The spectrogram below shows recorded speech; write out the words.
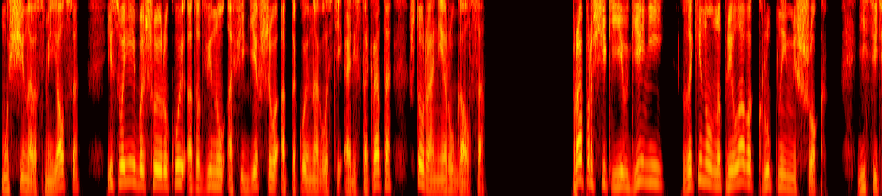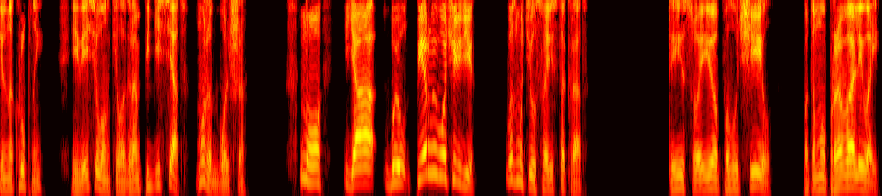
Мужчина рассмеялся и своей большой рукой отодвинул офигевшего от такой наглости аристократа, что ранее ругался. Прапорщик Евгений закинул на прилавок крупный мешок. Действительно крупный. И весил он килограмм пятьдесят, может, больше. — Но я был первый в очереди! — возмутился аристократ. — Ты свое получил, потому проваливай!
